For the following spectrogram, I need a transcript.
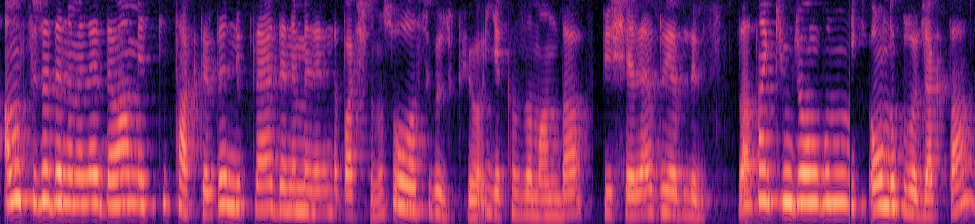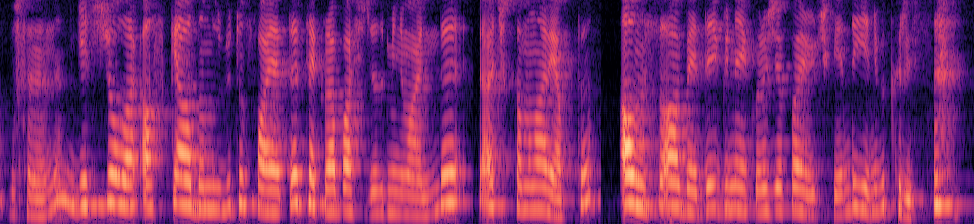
Ama füze denemeleri devam ettiği takdirde nükleer denemelerinde başlaması olası gözüküyor. Yakın zamanda bir şeyler duyabiliriz. Zaten Kim Jong-un 19 Ocak'ta bu senenin geçici olarak askıya aldığımız bütün faaliyetleri tekrar başlayacağız minvalinde açıklamalar yaptı. Alınısı ABD, Güney Kore, Japonya üçgeninde yeni bir kriz.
